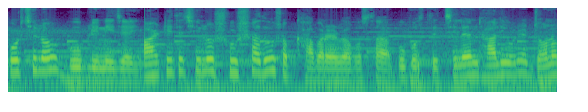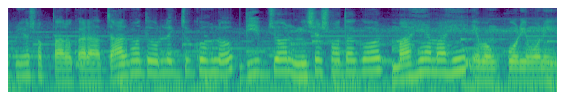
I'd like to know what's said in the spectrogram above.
করছিল বুবলি নিজেই। পার্টিতে ছিল সুস্বাদু সব খাবারের ব্যবস্থা। উপস্থিত ছিলেন ঢালিউডের জনপ্রিয় সব তারকারা, যার মধ্যে উল্লেখযোগ্য হলো দীপজল, মিশা সদাগর মাহিয়া মাহি এবং পরিমণি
